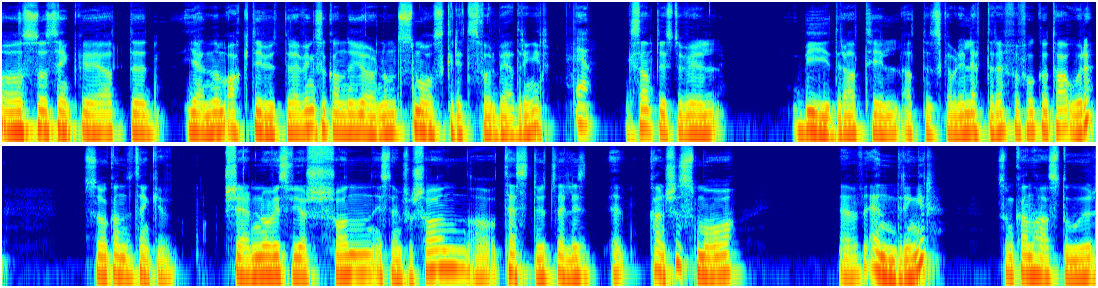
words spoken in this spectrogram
og så tenker vi at uh, gjennom aktiv utprøving så kan du gjøre noen småskrittsforbedringer. Ja. Hvis du vil bidra til at det skal bli lettere for folk å ta ordet, så kan du tenke Skjer det noe hvis vi gjør sånn istedenfor sånn? Og teste ut veldig, eh, kanskje små endringer som kan ha stor,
